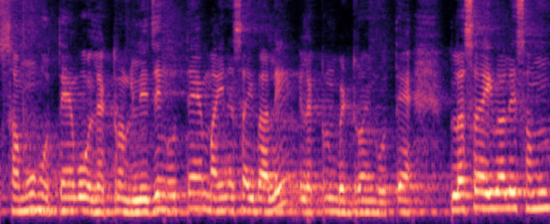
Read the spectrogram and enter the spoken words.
समूह होते हैं, वो इलेक्ट्रॉन रिलीजिंग होते हैं माइनस आई वाले इलेक्ट्रॉन विड्रॉइंग होते हैं। प्लस आई वाले समूह,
